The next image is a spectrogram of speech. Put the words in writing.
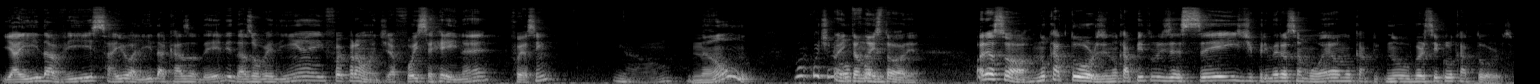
E aí Davi saiu ali da casa dele, das ovelhinhas e foi para onde? Já foi ser rei, né? Foi assim? Não. Não? Vamos continuar então na história. Olha só, no 14, no capítulo 16 de 1 Samuel, no, cap... no versículo 14.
